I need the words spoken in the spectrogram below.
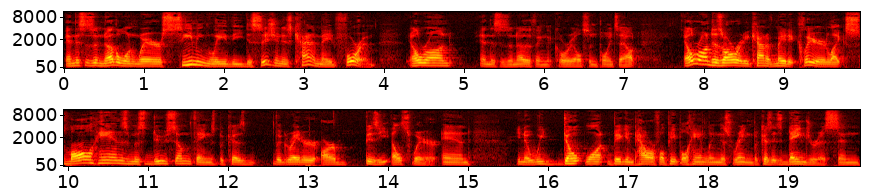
And this is another one where seemingly the decision is kind of made for him. Elrond, and this is another thing that Corey Olsen points out, Elrond has already kind of made it clear like small hands must do some things because the greater are busy elsewhere and you know we don't want big and powerful people handling this ring because it's dangerous and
